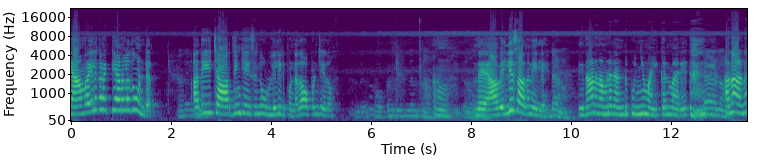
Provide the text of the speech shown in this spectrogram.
ക്യാമറയിൽ കണക്ട് ചെയ്യാനുള്ളതും ഉണ്ട്. അത് ഈ ചാർജിങ് കേസിന്റെ ഉള്ളിൽ ഇരിപ്പുണ്ട് അത് ഓപ്പൺ ചെയ്ത്? ആ വലിയ സാധനം ഇല്ലേ ഇതാണോ നമ്മുടെ രണ്ട് കുഞ്ഞു മൈക്കന്മാര്. അതാണ്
